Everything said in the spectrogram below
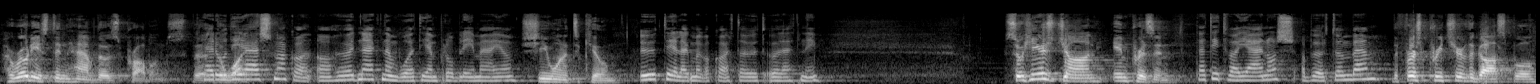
Herodias didn't have those problems. The. Herodiásnak, a, a hölgynek nem volt ilyen problémája. She wanted to kill him. Ő tényleg meg akarta őt öletni. So here's John in prison, Tehát itt van János a börtönben, the first preacher of the gospel,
